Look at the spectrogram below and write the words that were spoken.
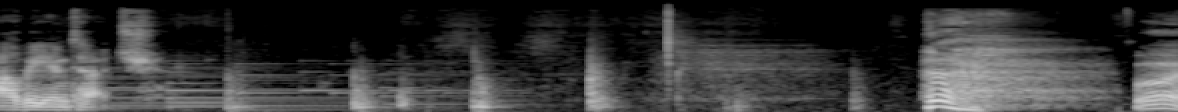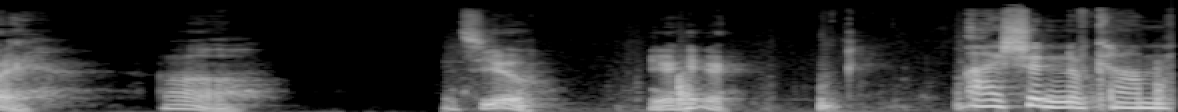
I'll be in touch. Boy. Oh. It's you. You're here. I shouldn't have come.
